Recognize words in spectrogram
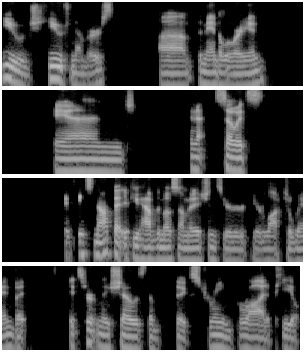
huge, huge numbers. Um, the Mandalorian, and and so it's it, it's not that if you have the most nominations, you're you're locked to win, but it certainly shows the the extreme broad appeal.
